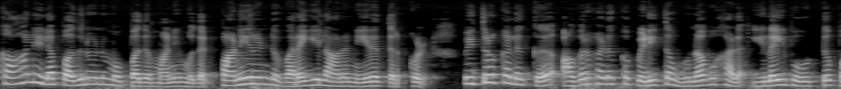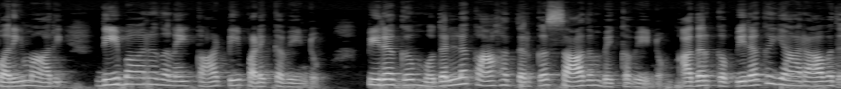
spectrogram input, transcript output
காலையில் பதினொன்று முப்பது மணி முதல் பனிரெண்டு வரையிலான நேரத்திற்குள் பித்ருக்களுக்கு அவர்களுக்கு பிடித்த உணவுகளை இலை போட்டு பரிமாறி தீபாரதனை காட்டி படைக்க வேண்டும். பிறகு முதல்ல காகத்திற்கு சாதம் வைக்க வேண்டும். அதற்கு பிறகு யாராவது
